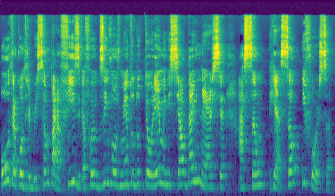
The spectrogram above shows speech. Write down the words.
Outra contribuição para a física foi o desenvolvimento do teorema inicial da inércia, ação, reação e força.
